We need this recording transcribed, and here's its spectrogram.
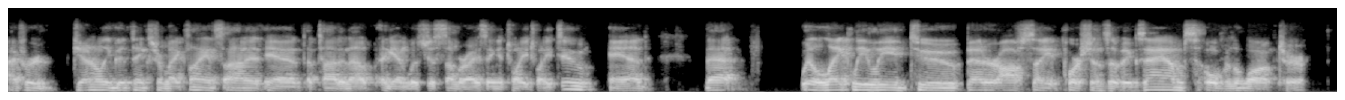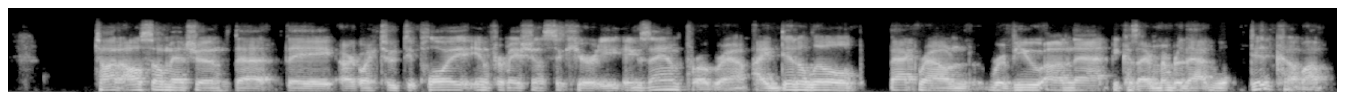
I've heard generally good things from my clients on it. And Todd and out again was just summarizing in 2022. And that will likely lead to better offsite portions of exams over the long term. Todd also mentioned that they are going to deploy information security exam program. I did a little background review on that because I remember that did come up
